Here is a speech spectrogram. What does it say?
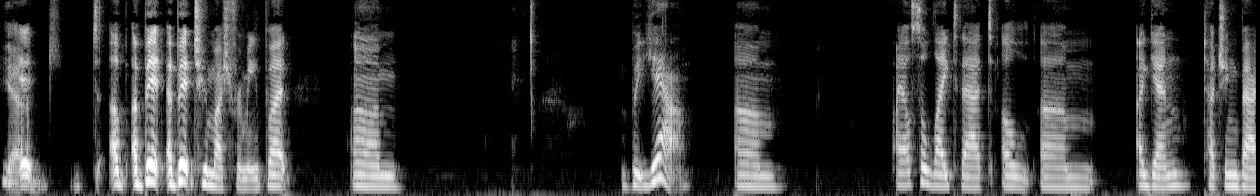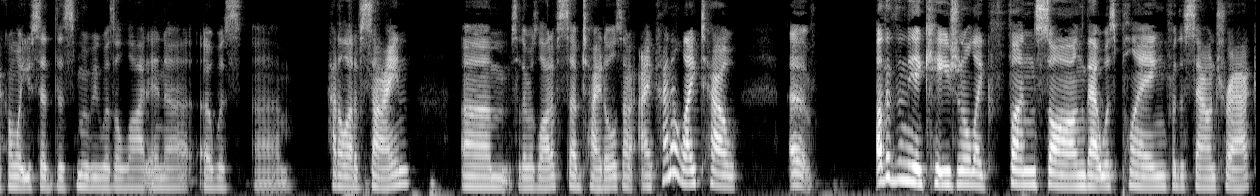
yeah, it, a, a bit a bit too much for me. But, um, but yeah, um, I also liked that. Uh, um again, touching back on what you said, this movie was a lot in a, a was um, had a lot of sign. Um, so there was a lot of subtitles, and I kind of liked how, uh, other than the occasional like fun song that was playing for the soundtrack,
